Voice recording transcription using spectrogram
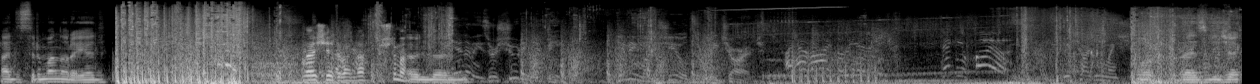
Hadi tırman oraya hadi. Flash yedi benden. Düştü mü? Öldü öldü. O rezleyecek.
